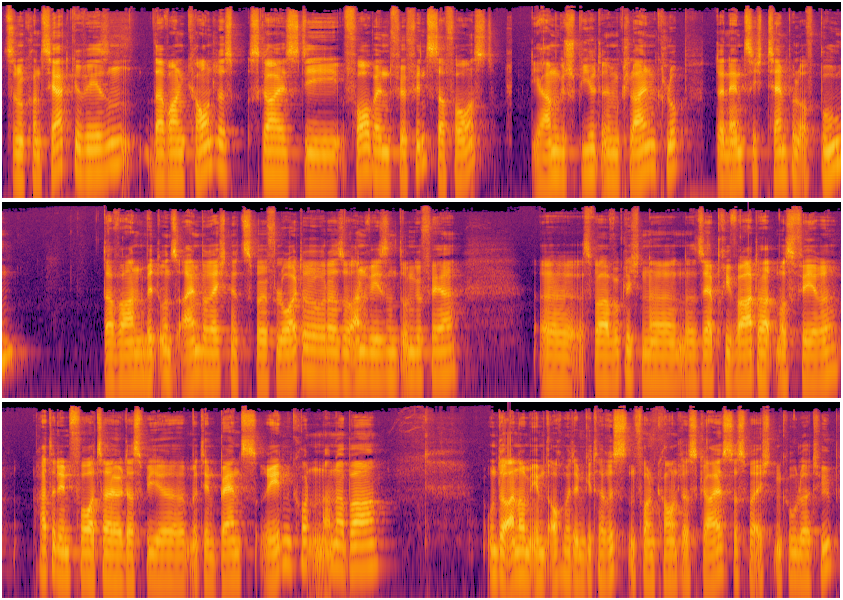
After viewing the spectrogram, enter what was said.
zu einem Konzert gewesen. Da waren Countless Skies die Vorband für Finsterforst. Die haben gespielt in einem kleinen Club, der nennt sich Temple of Boom. Da waren mit uns einberechnet zwölf Leute oder so anwesend ungefähr. Äh, es war wirklich eine, eine sehr private Atmosphäre. Hatte den Vorteil, dass wir mit den Bands reden konnten an der Bar. Unter anderem eben auch mit dem Gitarristen von Countless Guys. Das war echt ein cooler Typ.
